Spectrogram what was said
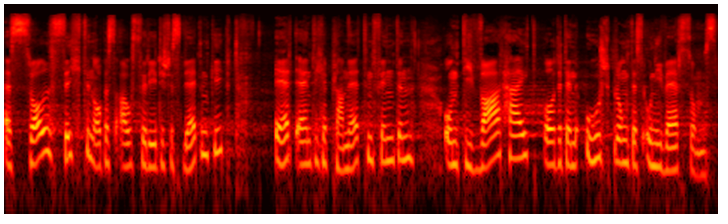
Es soll sichten, ob es außerirdisches Leben gibt, erdähnliche Planeten finden und die Wahrheit oder den Ursprung des Universums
